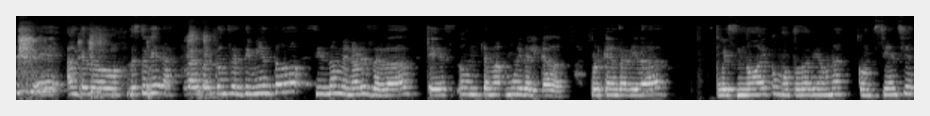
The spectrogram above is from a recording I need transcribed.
Eh, aunque lo, lo estuviera, el consentimiento siendo menores de edad es un tema muy delicado, porque en realidad pues no hay como todavía una conciencia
